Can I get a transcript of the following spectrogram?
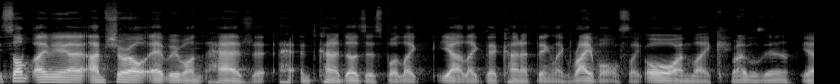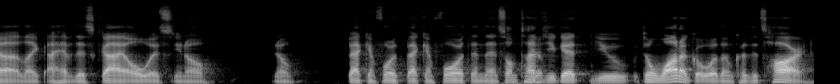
some I mean I, I'm sure everyone has it and kind of does this, but like yeah, like that kind of thing, like rivals. Like oh, I'm like Rivals, yeah. yeah, like I have this guy always, you know, you know, back and forth, back and forth, and then sometimes Yep. you get you don't want to go with them because it's hard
